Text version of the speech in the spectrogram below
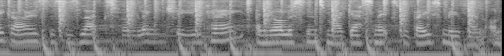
Guys, this is Lex from Lincolnshire UK, and you're listening to my guest mix for Bass Movement on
